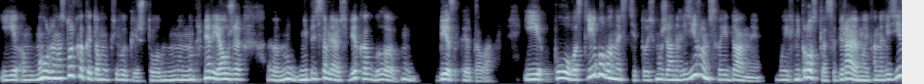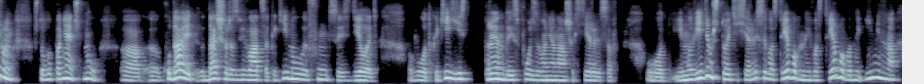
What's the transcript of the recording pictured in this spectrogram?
И мы уже настолько к этому привыкли, что, например, я уже ну, не представляю себе, как было ну, без этого. И по востребованности, то есть мы же анализируем свои данные, мы их не просто собираем, мы их анализируем, чтобы понять, ну, а, э, куда дальше развиваться, какие новые функции сделать, вот, какие есть тренды использования наших сервисов. Вот. И мы видим, что эти сервисы востребованы и востребованы именно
